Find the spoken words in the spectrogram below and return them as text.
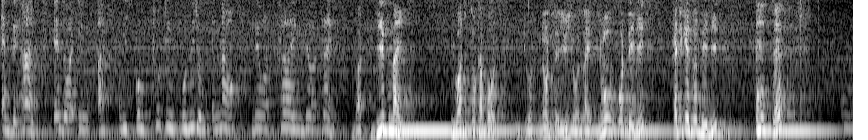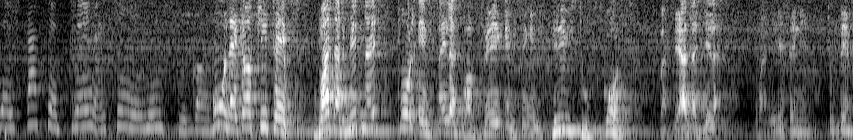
and the hands, and they were in a discomforting position, and now they were crying, they were crying. But this night, we want to talk about, it was not the usual night. You know what they did? Can you guess what they did? Esther? They started praying and singing hymns to God. Oh, like our key text. But at midnight, Paul and Silas were praying and singing hymns to God. But the other jailers were listening to them.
